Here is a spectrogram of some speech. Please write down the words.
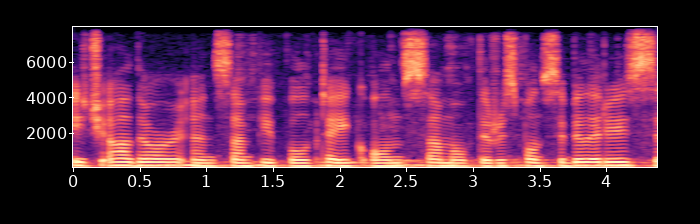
each other and some people take on some of the responsibilities.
